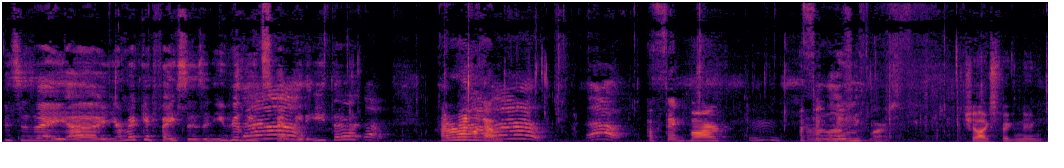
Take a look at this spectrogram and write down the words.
This is a. Uh, you're making faces, and you really expect me to eat that? Go. I don't have like a, Go. Go. a fig bar, Mm. a I fig love Newton. fig bars. She likes fig Newtons.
